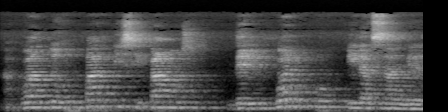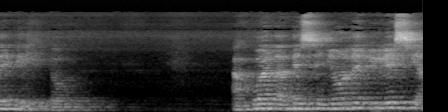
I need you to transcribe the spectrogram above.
a cuantos participamos del cuerpo y la sangre de Cristo. Acuérdate, Señor, de tu iglesia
